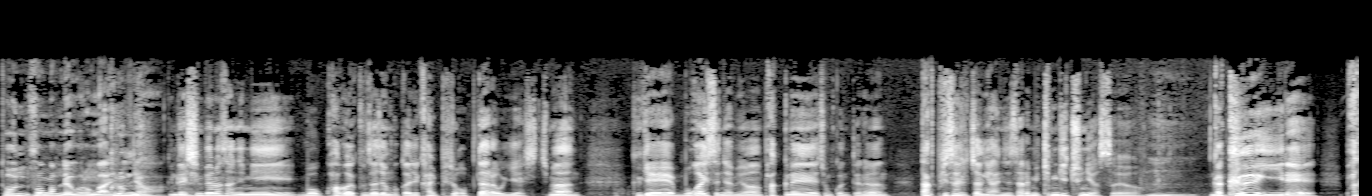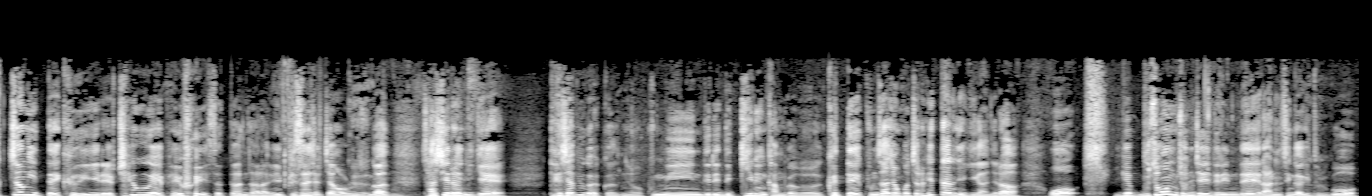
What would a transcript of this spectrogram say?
돈 후원금 내고 그런 거? 음. 그럼요. 근데 신 변호사님이 뭐 과거의 군사정권까지 갈 필요 없다라고 얘기하셨지만 그게 뭐가 있었냐면 박근혜 정권 때는 딱 비서실장에 앉은 사람이 김기춘이었어요. 그러니까 그 일에 박정희 때 그 일에 최후의 배후에 있었던 사람이 비서실장을 오른 순간 사실은 이게 데자뷰가 있거든요. 국민들이 느끼는 감각은 그때 군사 정권처럼 했다는 얘기가 아니라 어 이게 무서운 존재들인데라는 생각이 들고 어,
